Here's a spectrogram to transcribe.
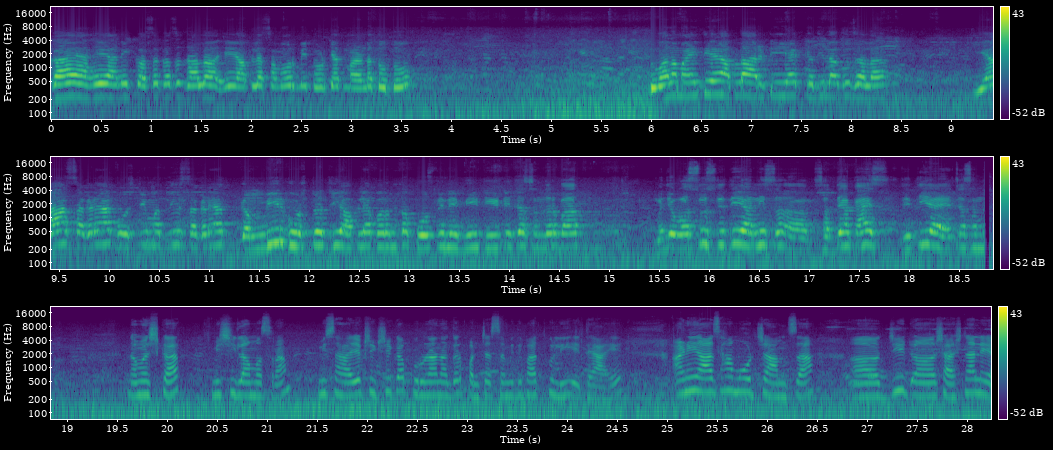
काय आहे आणि कसं कसं झालं हे आपल्यासमोर मी थोडक्यात मांडत होतो. तुम्हाला माहिती आहे आपला आरटीई ऍक्ट कधी लागू झाला? या सगळ्या गोष्टीमधली सगळ्यात गंभीर गोष्ट जी आपल्यापर्यंत पोहोचली नाही मी टीईटीच्या संदर्भात म्हणजे वस्तुस्थिती आणि स- सध्या काय स्थिती आहे याच्या संदर्भात नमस्कार मी शीला मसराम. मी सहाय्यक शिक्षिका पूर्णानगर पंचायत समिती भातकुली येथे आहे. आणि आज हा मोर्चा आमचा जी शासनाने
